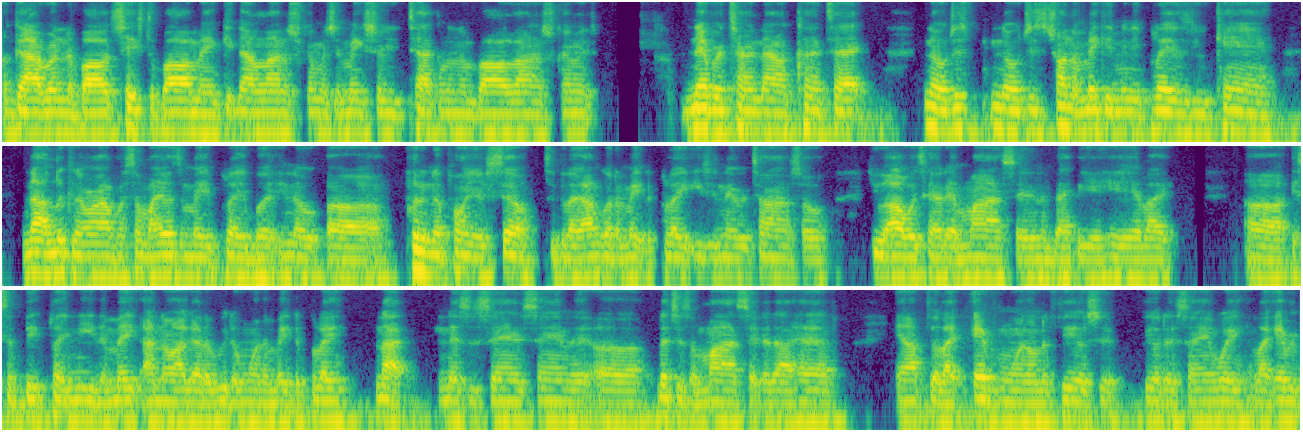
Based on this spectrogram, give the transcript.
A guy running the ball, chase the ball, man, get down the line of scrimmage and make sure you're tackling the ball line of scrimmage. Never turn down contact. You know, just you know, just trying to make as many plays as you can. Not looking around for somebody else to make play, but you know, uh, putting upon yourself to be like, I'm going to make the play each and every time. So you always have that mindset in the back of your head, like uh, it's a big play need to make. I know I got to be the one to make the play. Not necessarily saying that uh, that's just a mindset that I have and I feel like everyone on the field should feel the same way. Like every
